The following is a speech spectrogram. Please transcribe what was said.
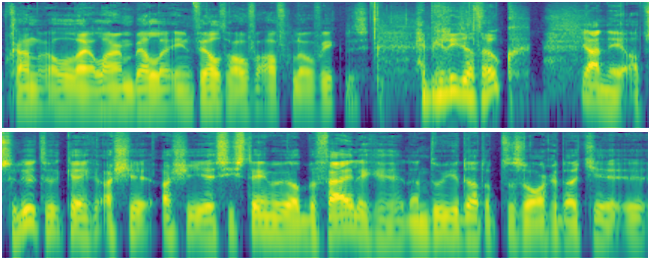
gaan er allerlei alarmbellen in Veldhoven af, geloof ik. Dus... Hebben jullie dat ook? Ja, nee, absoluut. Kijk, als je, als je je systemen wil beveiligen, dan doe je dat om te zorgen dat je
